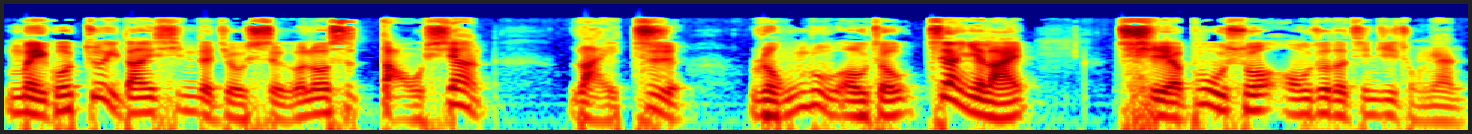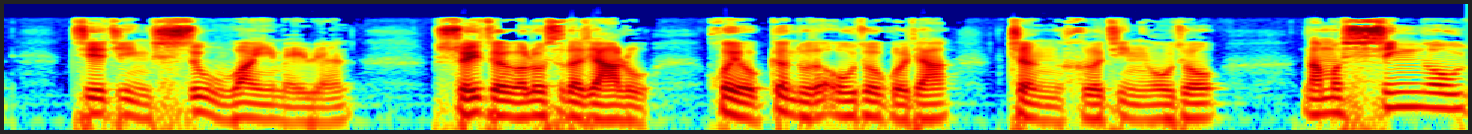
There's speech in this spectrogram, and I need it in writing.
美国最担心的就是俄罗斯倒向乃至融入欧洲。这样一来，且不说欧洲的经济总量接近十五万亿美元，随着俄罗斯的加入，会有更多的欧洲国家整合进欧洲，那么新欧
